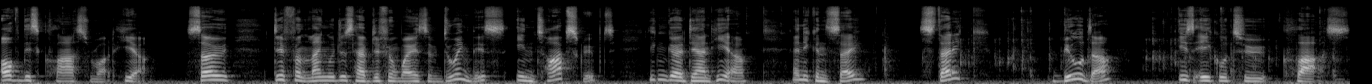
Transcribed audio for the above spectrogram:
of this class right here. So Different languages have different ways of doing this. In TypeScript, you can go down here and you can say static builder is equal to class.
